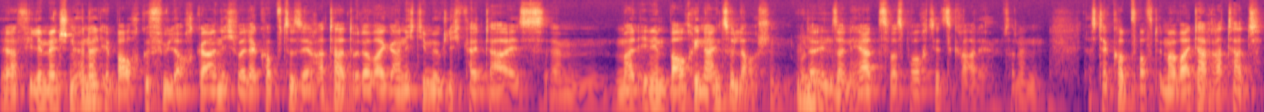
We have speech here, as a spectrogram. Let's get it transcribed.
Ja, viele Menschen hören halt ihr Bauchgefühl auch gar nicht, weil der Kopf zu sehr rattert oder weil gar nicht die Möglichkeit da ist, ähm, mal in den Bauch hineinzulauschen oder mhm. in sein Herz, was braucht es jetzt gerade, sondern dass der Kopf oft immer weiter rattert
